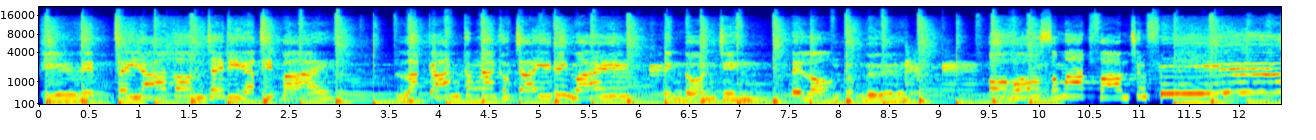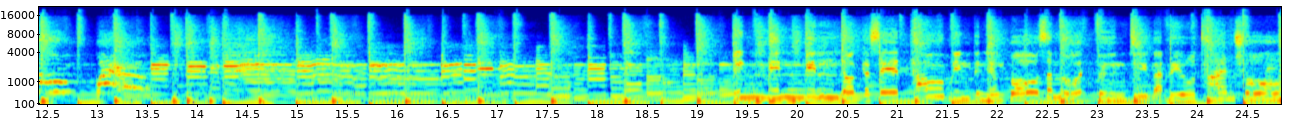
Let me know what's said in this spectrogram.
พี่วิทยากรใจดีอธิบาย หลักการทำงานเข้าใจได้ไหมบินโดนจริงได้ลองกับมือ โอ้โห สมาร์ทฟาร์มช่างฟิวว้าว เกษตรเขาบินกันอย่างโปรสำรวจพื้นที่แบบเรียลไทม์โชว์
